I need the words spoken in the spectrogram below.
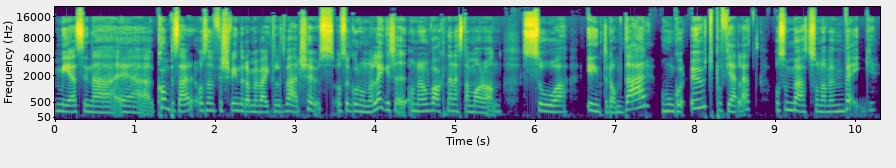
med sina eh, kompisar och sen försvinner de iväg till ett värdshus och så går hon och lägger sig och när hon vaknar nästa morgon så är inte de där och hon går ut på fjället och så möts hon av en vägg.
